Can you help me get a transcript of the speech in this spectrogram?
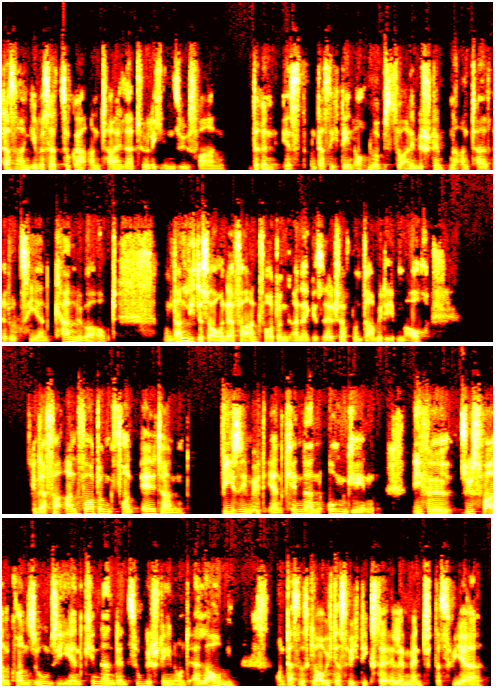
dass ein gewisser Zuckeranteil natürlich in Süßwaren drin ist und dass ich den auch nur bis zu einem bestimmten Anteil reduzieren kann überhaupt. Und dann liegt es auch in der Verantwortung einer Gesellschaft und damit eben auch in der Verantwortung von Eltern, wie sie mit ihren Kindern umgehen, wie viel Süßwarenkonsum sie ihren Kindern denn zugestehen und erlauben. Und das ist, glaube ich, das wichtigste Element, dass wir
